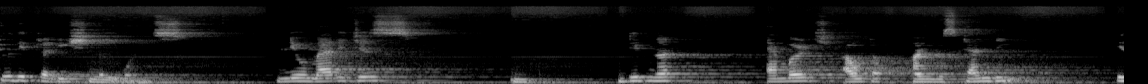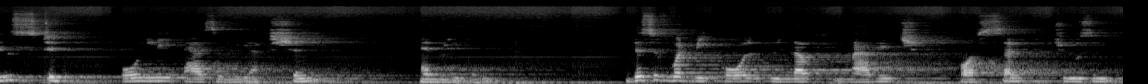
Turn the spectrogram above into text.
to the traditional ones. New marriages did not emerge out of understanding instead only as a reaction and rebound. This is what we call love marriage or self chosen,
